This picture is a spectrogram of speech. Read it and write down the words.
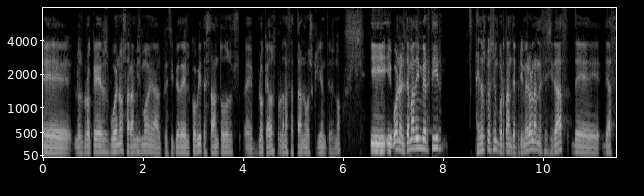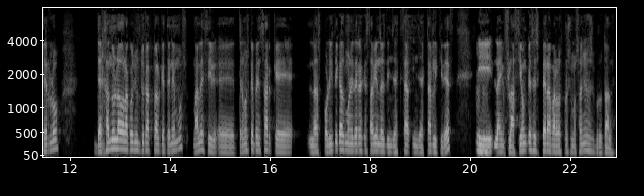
Eh, los brokers buenos ahora mismo eh, al principio del COVID estaban todos eh, bloqueados porque no aceptaban nuevos clientes, ¿no? Y, y, bueno, el tema de invertir hay dos cosas importantes. Primero, la necesidad de, de, hacerlo dejando a un lado la coyuntura actual que tenemos, ¿vale? Es decir, eh, tenemos que pensar que las políticas monetarias que está viendo es de inyectar, inyectar liquidez uh -huh. y la inflación que se espera para los próximos años es brutal,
